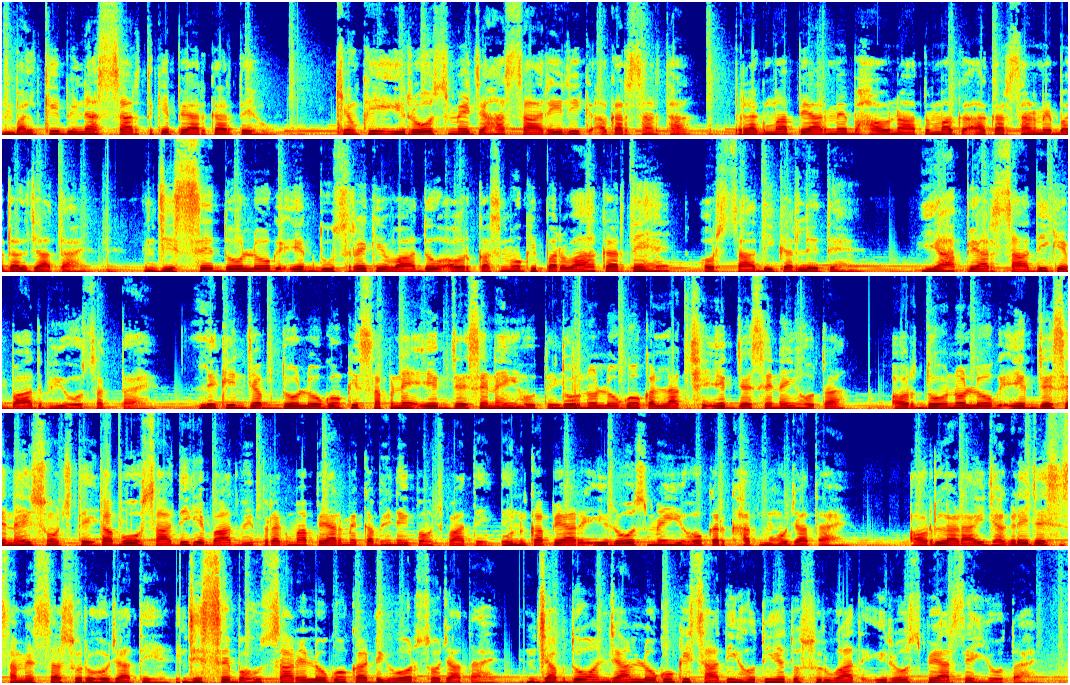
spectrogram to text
बल्कि बिना शर्त के प्यार करते हो। क्योंकि इरोस में जहाँ शारीरिक आकर्षण था, प्रगमा प्यार में भावनात्मक आकर्षण में बदल जाता है। जिससे दो लोग एक दूसरे के वादों और कस्मों की परवाह करते हैं और शादी कर लेते हैं। यह प्यार शादी के बाद भी हो सकता है, लेकिन जब दो लोगों के सपने एक जैसे नहीं होते, दोनों लोगों का लक्ष्य एक जैसे नहीं होता और दोनों लोग एक जैसे नहीं सोचते, तब वो शादी के बाद भी प्रगमा प्यार में कभी नहीं पहुँच पाते। उनका प्यार इरोस में ही होकर खत्म हो जाता है। और लड़ाई झगड़े जैसी समस्या शुरू हो जाती है, जिससे बहुत सारे लोगों का डिवोर्स हो जाता है। जब दो अनजान लोगों की शादी होती है तो शुरुआत इरोस प्यार से ही होता है।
